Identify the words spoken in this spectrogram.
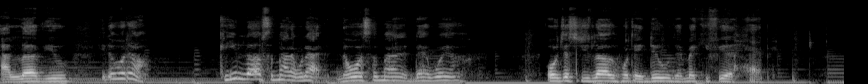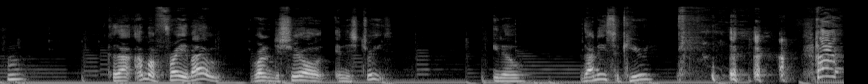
I love you. You know what else? Can you love somebody without knowing somebody that well? Or just you love what they do that make you feel happy? Hmm? Because I'm afraid if I run into Cheryl in the streets, you know, do I need security? huh?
